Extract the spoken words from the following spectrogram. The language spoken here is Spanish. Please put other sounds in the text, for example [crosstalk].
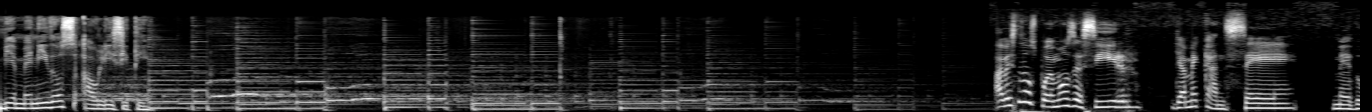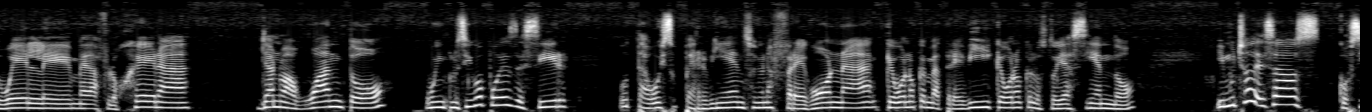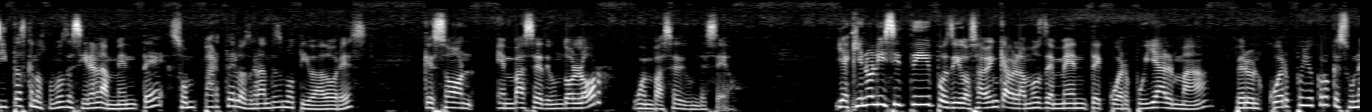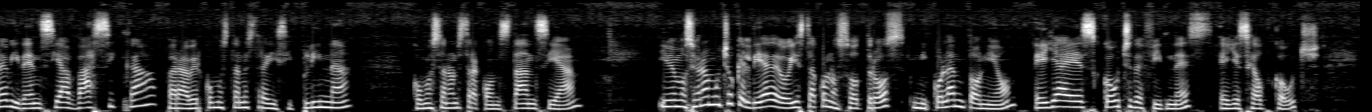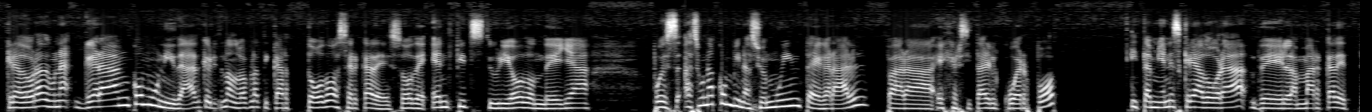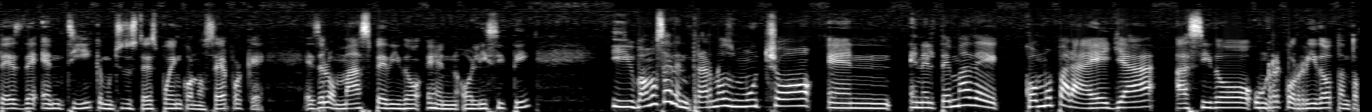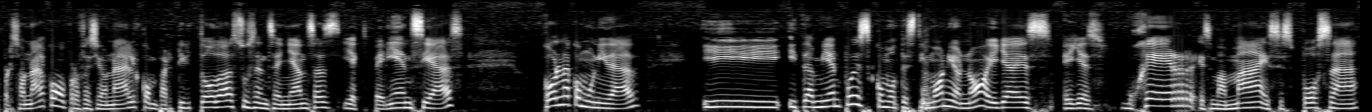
Bienvenidos a Olicity. A veces nos podemos decir, ya me cansé, me duele, me da flojera, ya no aguanto, o inclusive puedes decir, puta, voy súper bien, soy una fregona, qué bueno que me atreví, qué bueno que lo estoy haciendo. Y muchas de esas cositas que nos podemos decir en la mente son parte de los grandes motivadores que son en base de un dolor o en base de un deseo. Y aquí en Olicity, pues digo, saben que hablamos de mente, cuerpo y alma, pero el cuerpo yo creo que es una evidencia básica para ver cómo está nuestra disciplina, cómo está nuestra constancia. Y me emociona mucho que el día de hoy está con nosotros Nicole Antonio. Ella es coach de fitness, ella es health coach, creadora de una gran comunidad que ahorita nos va a platicar todo acerca de eso, de Enfit Studio, donde ella pues hace una combinación muy integral para ejercitar el cuerpo. Y también es creadora de la marca de test de NT, que muchos de ustedes pueden conocer porque es de lo más pedido en Olicity. Y vamos a adentrarnos mucho en, en el tema de cómo para ella ha sido un recorrido tanto personal como profesional, compartir todas sus enseñanzas y experiencias con la comunidad y, y, también pues como testimonio, ¿no? Ella es, ella es mujer, es mamá, es esposa,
